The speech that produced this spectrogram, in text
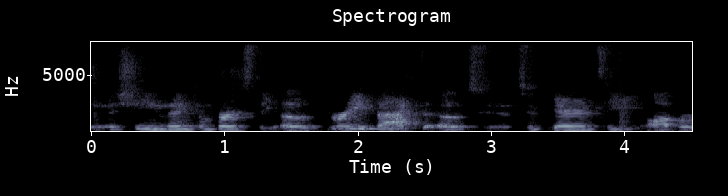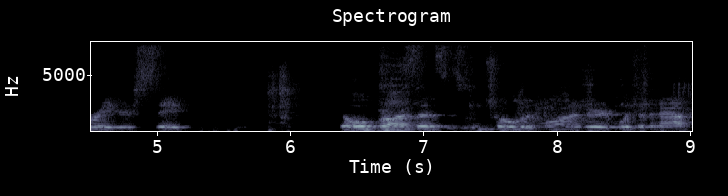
The machine then converts the O3 back to O2 to guarantee operator safety. The whole process is controlled and monitored with an app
